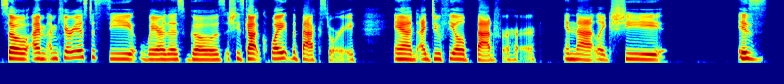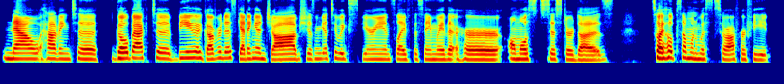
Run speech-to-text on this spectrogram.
So I'm I'm curious to see where this goes. She's got quite the backstory, and I do feel bad for her in that like she is now having to go back to being a governess, getting a job. She doesn't get to experience life the same way that her almost sister does. So I hope someone whisks her off her feet.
